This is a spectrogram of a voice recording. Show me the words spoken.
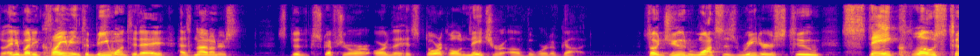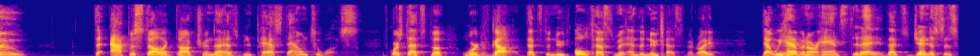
So anybody claiming to be one today has not understood understood Scripture or, or the historical nature of the Word of God. So Jude wants his readers to stay close to the apostolic doctrine that has been passed down to us. Of course, that's the Word of God. That's the New Old Testament and the New Testament, right? That we have in our hands today. That's Genesis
